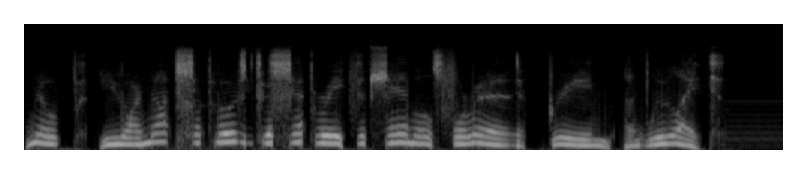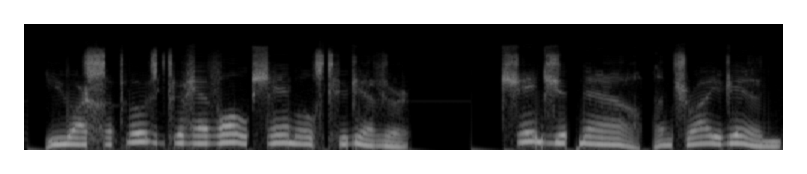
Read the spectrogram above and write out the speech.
Nope, you are not supposed to separate the channels for red, green, and blue light. You are supposed to have all channels together. Change it now and try again.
